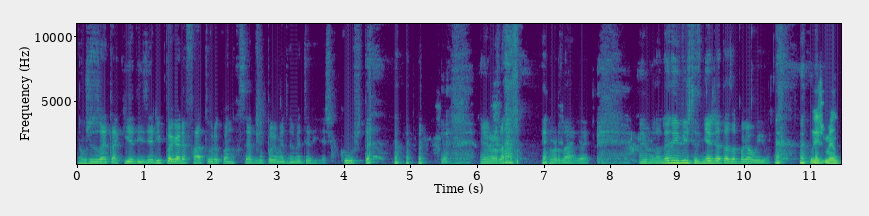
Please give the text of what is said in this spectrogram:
o, o José está aqui a dizer, e pagar a fatura quando recebes o pagamento em 90 dias? Custa! é verdade, é verdade, é. É verdade, nem visto o dinheiro já estás a pagar o IVA. Felizmente,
